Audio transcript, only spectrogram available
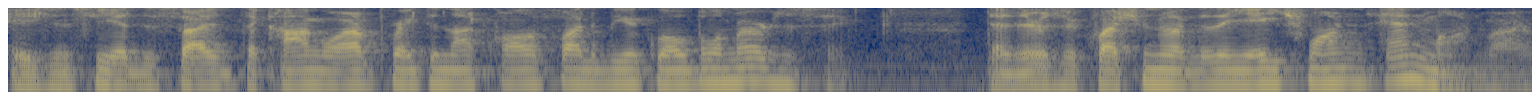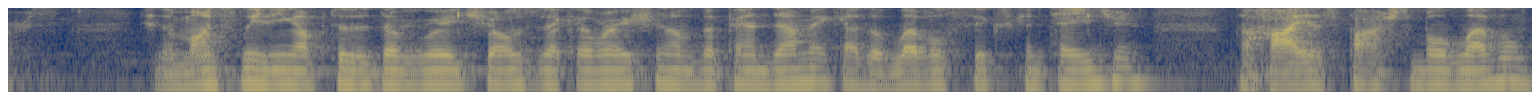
agency had decided the Congo outbreak did not qualify to be a global emergency. Then there's the question of the H1N1 virus. In the months leading up to the WHO's declaration of the pandemic as a level 6 contagion, the highest possible level,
